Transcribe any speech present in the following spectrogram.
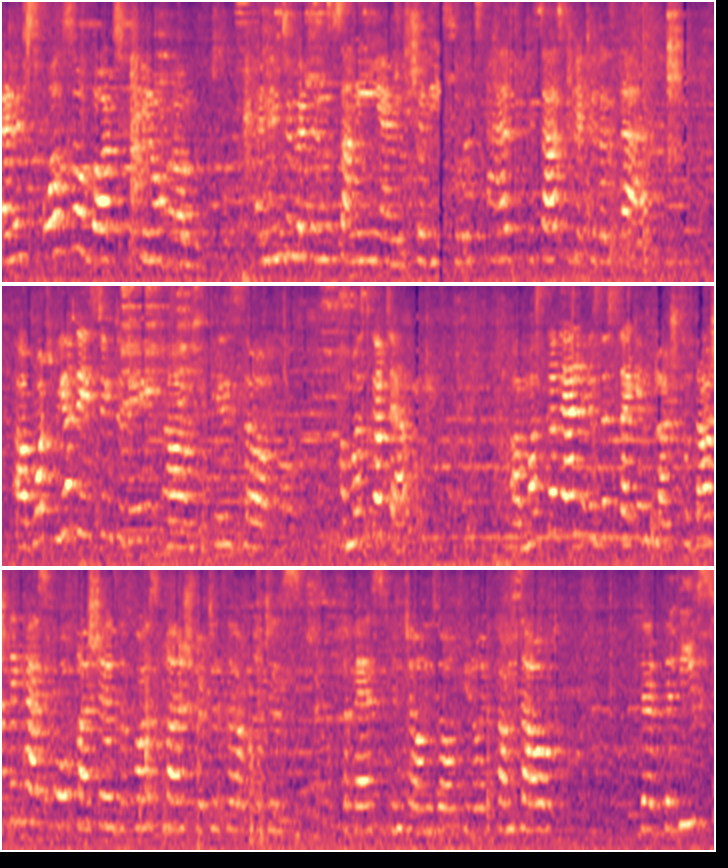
And it's also got, you know, um, an intermittent sunny and chilly, so it's as it's as protected as that. Uh, what we are tasting today um, is uh, a muscatel. Uh, muscatel is the second flush. So Darjeeling has four flushes. The first flush, which is the which is the best in terms of you know it comes out. The the leaves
